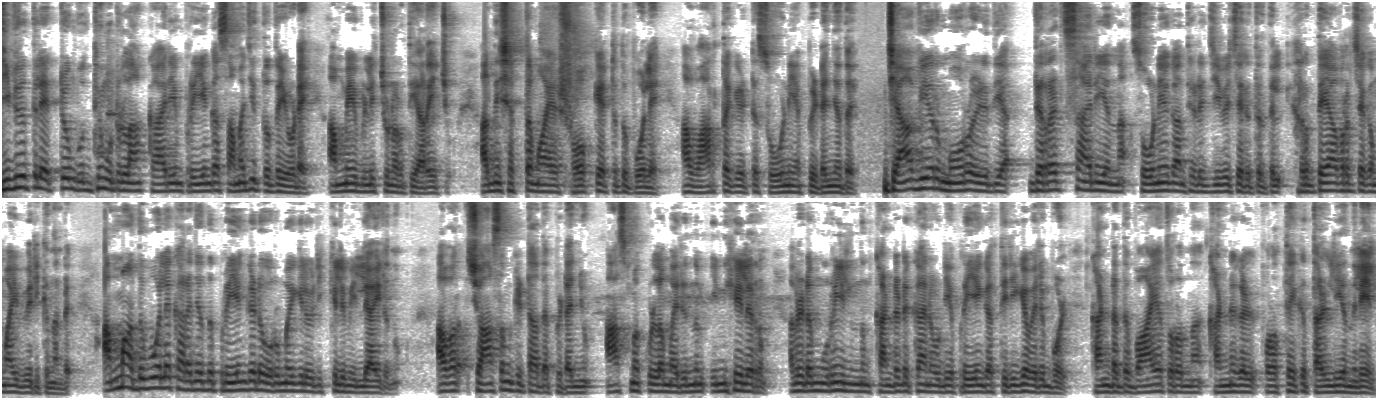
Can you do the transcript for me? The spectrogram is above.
ജീവിതത്തിലെ ഏറ്റവും ബുദ്ധിമുട്ടുള്ള ആ കാര്യം പ്രിയങ്ക സമചിത്തതയോടെ അമ്മയെ വിളിച്ചുണർത്തി അറിയിച്ചു. അതിശക്തമായ ഷോക്കേറ്റതുപോലെ ആ വാർത്ത കേട്ട് സോണിയ പിടഞ്ഞത് ജാവിയർ മോറോ എഴുതിയ ദി റെഡ് സാരി എന്ന സോണിയാഗാന്ധിയുടെ ജീവചരിത്രത്തിൽ ഹൃദയാവർജകമായി വിവരിക്കുന്നുണ്ട്. അമ്മ അതുപോലെ കരഞ്ഞത് പ്രിയങ്കയുടെ ഓർമ്മയിൽ ഒരിക്കലും ഇല്ലായിരുന്നു. അവർ ശ്വാസം കിട്ടാതെ പിടഞ്ഞു. ആസ്മക്കുള്ള മരുന്നും ഇൻഹേലറും അവരുടെ മുറിയിൽ നിന്നും കണ്ടെടുക്കാൻ ഓടിയ പ്രിയങ്ക തിരികെ വരുമ്പോൾ കണ്ടത് വായ തുറന്ന് കണ്ണുകൾ പുറത്തേക്ക് തള്ളിയ നിലയിൽ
